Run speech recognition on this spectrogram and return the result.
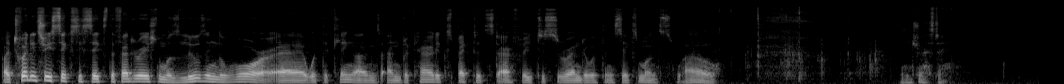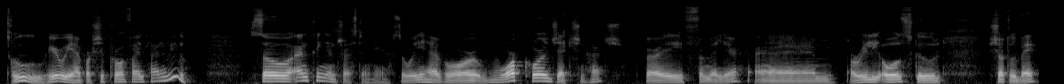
By 2366, the Federation was losing the war uh, with the Klingons, and Picard expected Starfleet to surrender within six months. Wow. Interesting. Ooh, here we have our ship profile plan view. So anything interesting here. So we have our warp core ejection hatch, very familiar. Um, a really old school shuttle bay.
